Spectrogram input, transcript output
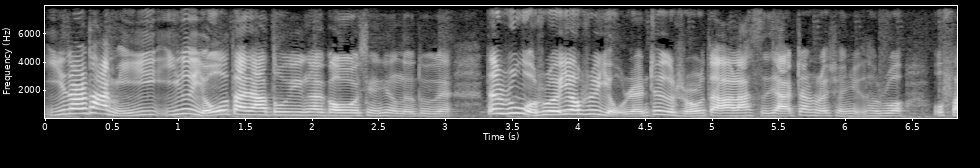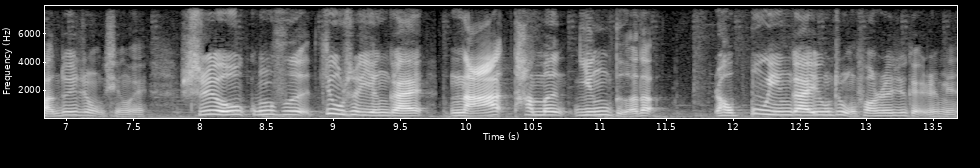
一袋大米、一一个油，大家都应该高高兴兴的，对不对？但如果说要是有人这个时候在阿拉斯加站出来选举，他说我反对这种行为，石油公司就是应该拿他们应得的，然后不应该用这种方式去给人民。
